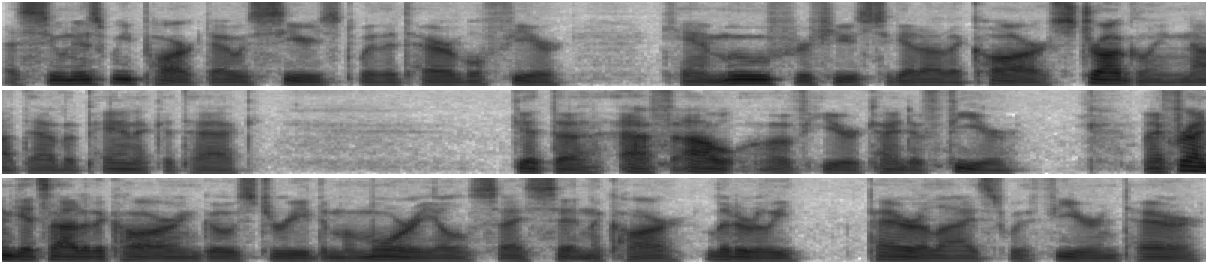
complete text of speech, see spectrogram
as soon as we parked, I was seized with a terrible fear. Can't move, refuse to get out of the car, struggling not to have a panic attack. Get the F out of here kind of fear. My friend gets out of the car and goes to read the memorials. I sit in the car, literally paralyzed with fear and terror.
